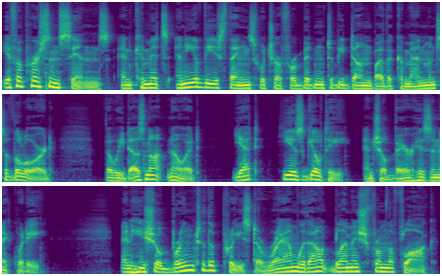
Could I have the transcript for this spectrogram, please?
If a person sins and commits any of these things which are forbidden to be done by the commandments of the Lord, though he does not know it, yet he is guilty and shall bear his iniquity. And he shall bring to the priest a ram without blemish from the flock,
